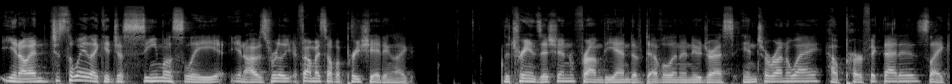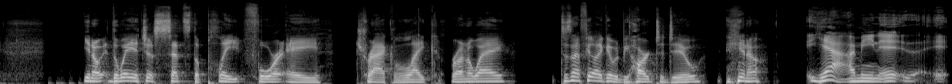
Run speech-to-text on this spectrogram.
You know, and just the way like it just seamlessly, you know, I was really I found myself appreciating like the transition from the end of Devil in a New Dress into Runaway, how perfect that is. Like, you know, the way it just sets the plate for a track like Runaway. Doesn't that feel like it would be hard to do? You know? Yeah, I mean, it, it,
